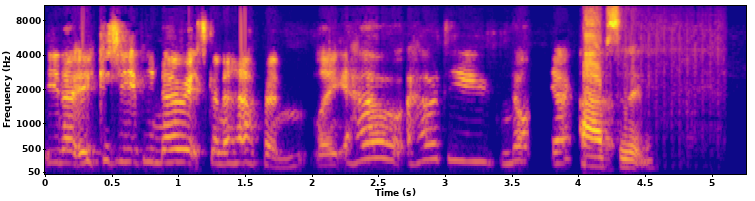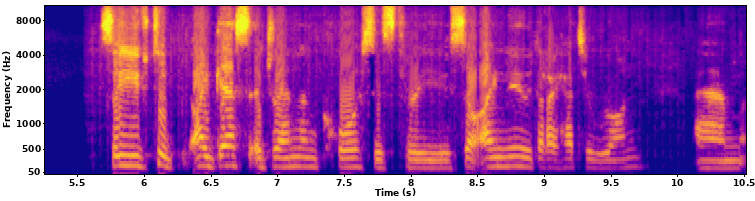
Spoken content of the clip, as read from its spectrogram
You know, because if you know it's going to happen, like how how do you not react? Absolutely. So you've to, I guess, adrenaline courses through you. So I knew that I had to run um,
